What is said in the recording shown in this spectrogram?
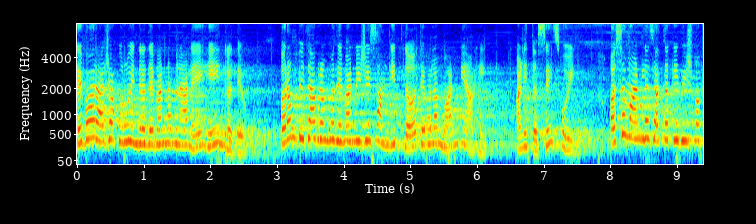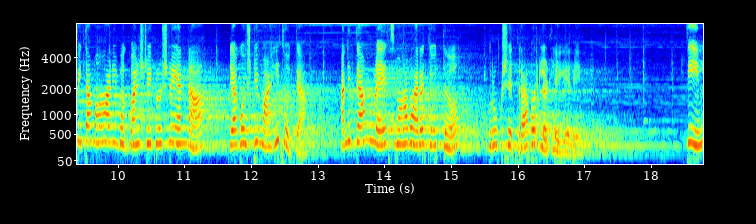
तेव्हा राजा कुरु इंद्रदेवांना म्हणाले हे इंद्रदेव परमपिता ब्रह्मदेवांनी जे सांगितलं ते मला मान्य आहे आणि तसेच होईल. असं मानलं जातं की भीष्म पितामह आणि भगवान श्रीकृष्ण यांना या गोष्टी माहीत होत्या. आणि त्यामुळेच महाभारत युद्ध कुरुक्षेत्रावर लढले गेले. तीन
